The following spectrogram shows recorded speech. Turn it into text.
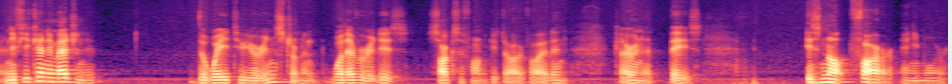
And if you can imagine it, the way to your instrument, whatever it is, saxophone, guitar, violin, clarinet, bass, is not far anymore.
